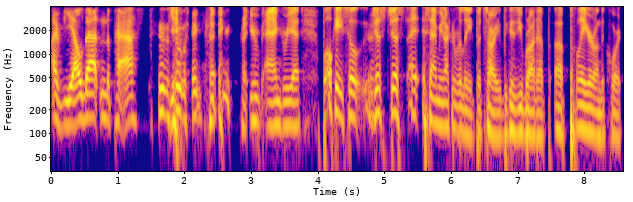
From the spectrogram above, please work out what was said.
i've yelled at in the past Yeah. Like- right, right. You're angry at. But okay, so just just uh, Sam, you're not going to relate, but sorry because you brought up a player on the court.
